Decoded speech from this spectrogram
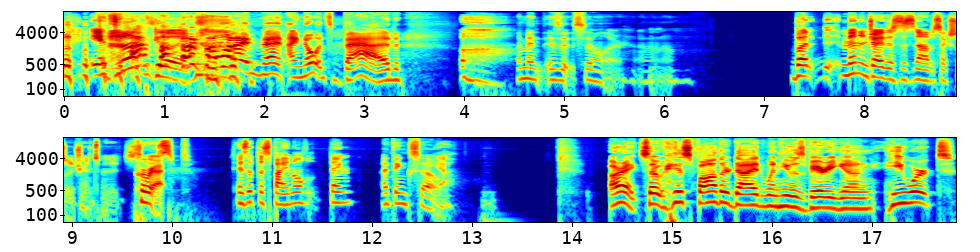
It's not good. That's not what I meant. I know it's bad. I meant, is it similar? I don't know. But meningitis is not a sexually transmitted. disease. Correct. Is it the spinal thing? I think so. Yeah. All right. So his father died when he was very young. He worked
